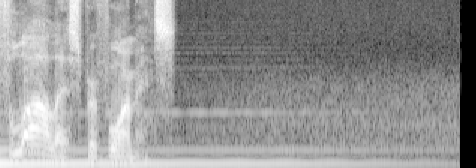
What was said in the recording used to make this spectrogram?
Flawless performance.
